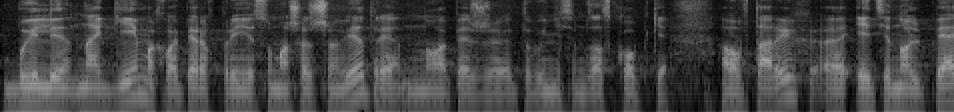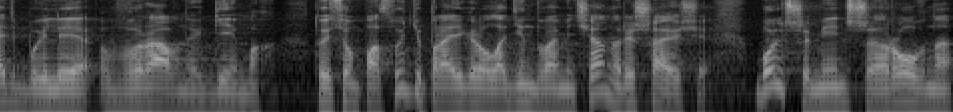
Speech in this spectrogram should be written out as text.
были на геймах, во-первых, при сумасшедшем ветре, но опять же это вынесем за скобки, а во-вторых, э, эти 0,5 были в равных геймах. То есть он, по сути, проигрывал один-два мяча, но решающие. Больше, меньше, ровно,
